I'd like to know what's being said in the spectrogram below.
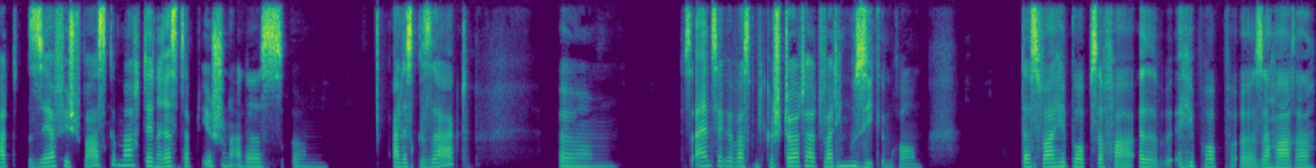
hat sehr viel Spaß gemacht. Den Rest habt ihr schon alles, ähm, alles gesagt. Ähm, das Einzige, was mich gestört hat, war die Musik im Raum. Das war Hip-Hop Safari, äh, Hip-Hop äh, Sahara.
